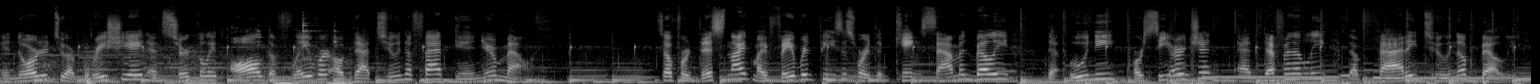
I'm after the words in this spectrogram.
in order to appreciate and circulate all the flavor of that tuna fat in your mouth. So for this night, my favorite pieces were the king salmon belly, the uni or sea urchin, and definitely the fatty tuna belly.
